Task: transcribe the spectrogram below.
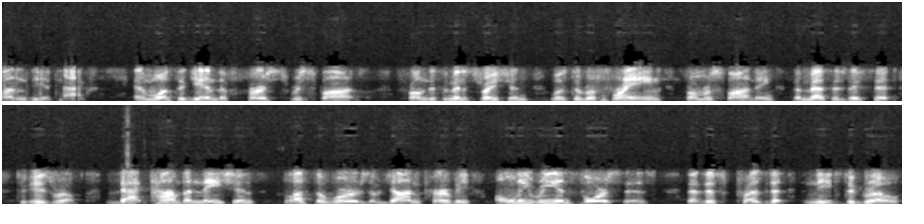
fund the attacks. And once again, the first response from this administration was to refrain from responding the message they sent to Israel. That combination, plus the words of John Kirby, only reinforces that this president needs to grow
